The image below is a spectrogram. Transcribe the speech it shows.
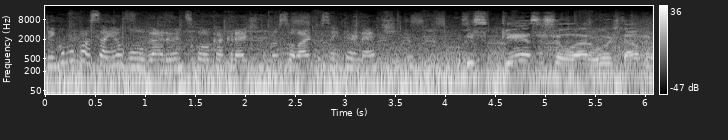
tem como passar em algum lugar antes de colocar crédito no meu celular? Tô sem internet. Esquece o celular hoje, tá, amor?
